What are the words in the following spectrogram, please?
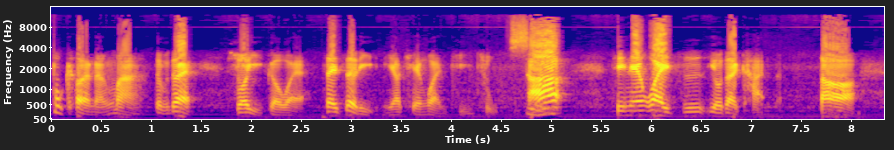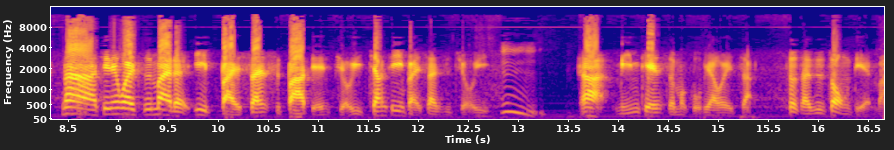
不可能嘛，对不对？所以各位在这里你要千万记住。好，今天外资又在砍了啊。那今天外资卖了一百三十八点九亿，将近一百三十九亿。嗯，啊，明天什么股票会涨？这才是重点嘛。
